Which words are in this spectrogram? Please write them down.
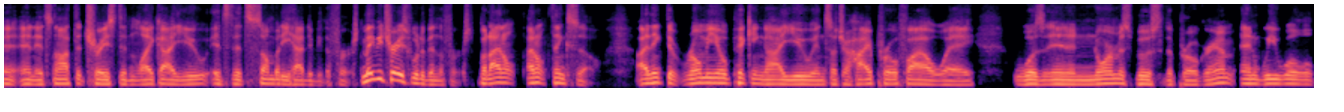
And, and it's not that Trayce didn't like IU, it's that somebody had to be the first. Maybe Trayce would have been the first, but I don't I don't think so. I think that Romeo picking IU in such a high profile way was an enormous boost to the program, and we will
